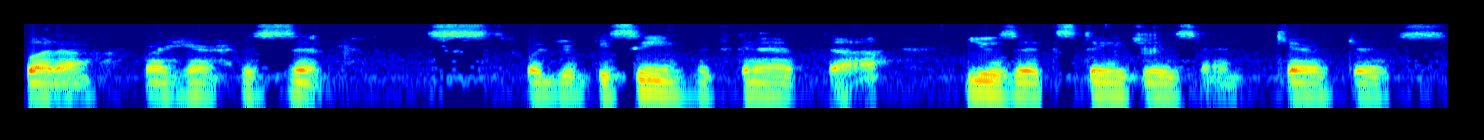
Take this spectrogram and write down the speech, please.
But uh, right here, this is it. This is what you'll be seeing. If you're gonna have uh, music, stages, and characters.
